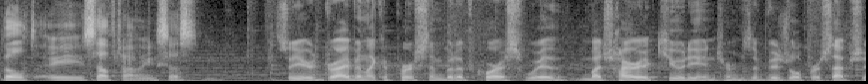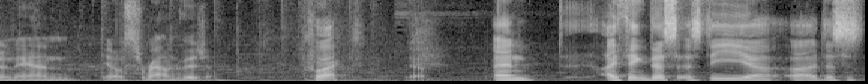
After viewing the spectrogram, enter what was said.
build a self-driving system. So you're driving like a person, but of course with much higher acuity in terms of visual perception and you know surround vision. Correct. Yeah. And I think this is the uh, uh, this is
